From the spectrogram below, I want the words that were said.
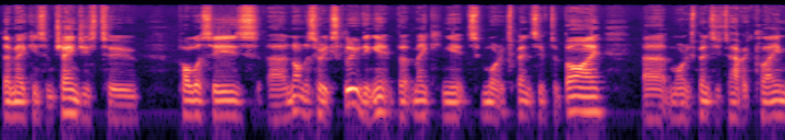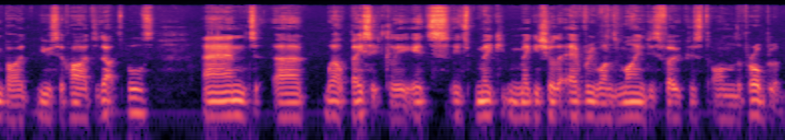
they're making some changes to policies, uh, not necessarily excluding it, but making it more expensive to buy, uh, more expensive to have a claim by use of higher deductibles, and uh, well, basically, it's it's making making sure that everyone's mind is focused on the problem.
